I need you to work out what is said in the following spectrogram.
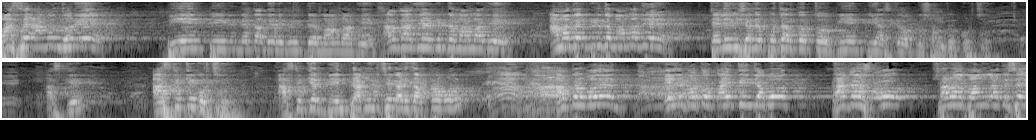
বাসে আগুন ধরিয়ে বিএনপির নেতাদের বিরুদ্ধে মামলা দিয়ে, খালেদা জিয়ার বিরুদ্ধে মামলা দিয়ে, আমাদের বিরুদ্ধে মামলা দিয়ে টেলিভিশনে প্রচার করত বিএনপি আজকে অগ্নিসংযোগ করছে। আজকে? আজকে কে করছে? আজকে কে বিএনপি আগুন দিচ্ছে গাড়িতে, আপনারা বলেন? আপনারা বলেন, এই যে গত কয়েকদিন যাবৎ ঢাকা সহ সারা বাংলাদেশে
